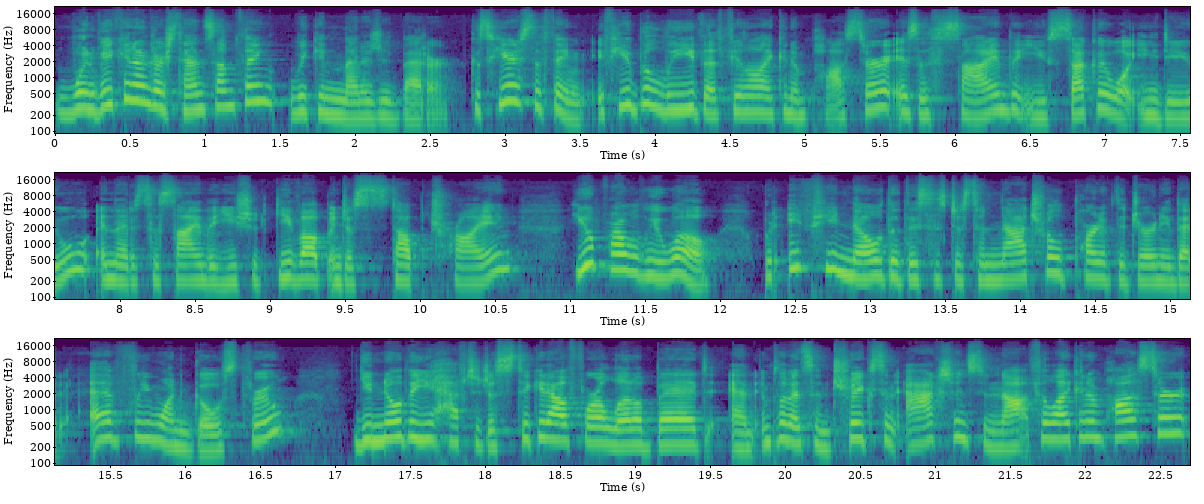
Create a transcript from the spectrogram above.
When we can understand something, we can manage it better. Because here's the thing if you believe that feeling like an imposter is a sign that you suck at what you do and that it's a sign that you should give up and just stop trying, you probably will. But if you know that this is just a natural part of the journey that everyone goes through, you know that you have to just stick it out for a little bit and implement some tricks and actions to not feel like an imposter,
